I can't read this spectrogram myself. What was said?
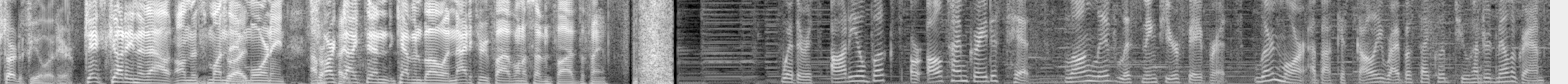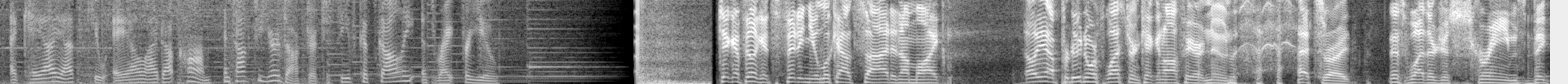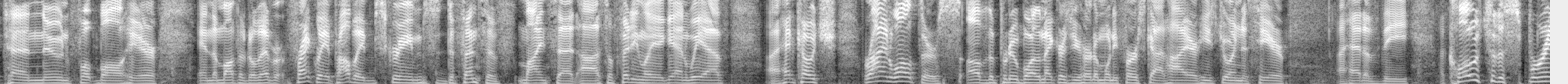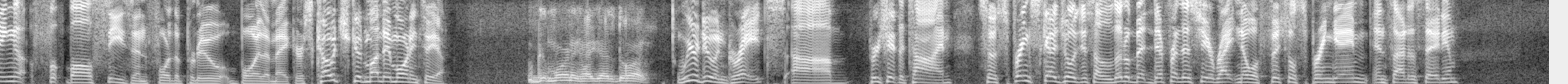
starting to feel it here. Jake's cutting it out on this Monday right. morning. I'm Mark right. Dykton, Kevin Bowen, 93.5, 107.5, The Fan. Whether it's audiobooks or all-time greatest hits, long live listening to your favorites. Learn more about Kisqali Ribociclib 200 milligrams at kisqali.com and talk to your doctor to see if Kisqali is right for you. Jake, I feel like it's fitting. You look outside, and I'm like, oh yeah, Purdue Northwestern kicking off here at noon. That's right. This weather just screams Big Ten noon football here in the month of November. Frankly, it probably screams defensive mindset. Uh, so, fittingly, again, we have uh, head coach Ryan Walters of the Purdue Boilermakers. You heard him when he first got hired. He's joined us here ahead of the uh, close to the spring football season for the Purdue Boilermakers. Coach, good Monday morning to you. Good morning. How you guys doing? We're doing great. Um, Appreciate the time. So spring schedule just a little bit different this year, right? No official spring game inside of the stadium.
